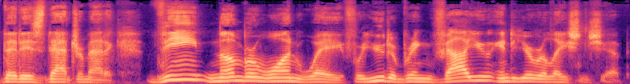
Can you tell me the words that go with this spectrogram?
that is that dramatic. The number one way for you to bring value into your relationship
